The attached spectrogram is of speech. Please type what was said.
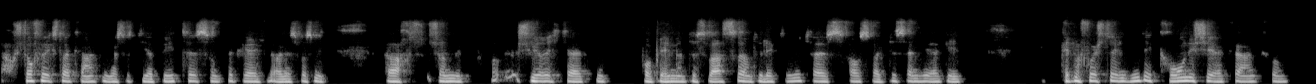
Auch Stoffwechselerkrankungen, also Diabetes und dergleichen, alles, was mit, auch schon mit Schwierigkeiten, Problemen des Wasser- und Elektrolythaushaltes einhergeht. Ich könnte mir vorstellen, jede chronische Erkrankung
